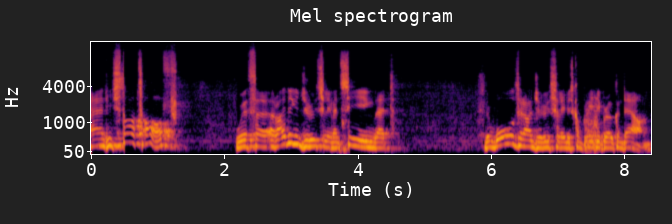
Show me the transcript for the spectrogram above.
And he starts off with uh, arriving in Jerusalem and seeing that the walls around Jerusalem is completely broken down.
